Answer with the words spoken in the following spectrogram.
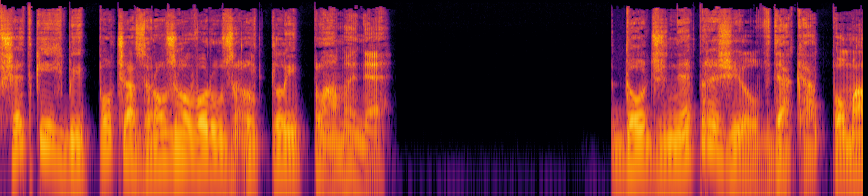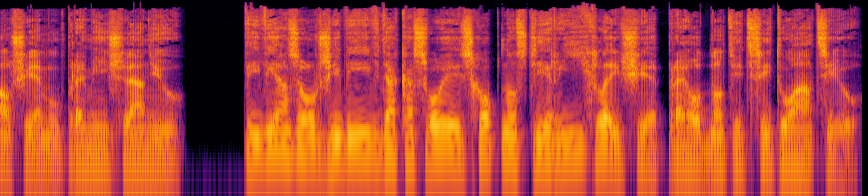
všetkých by počas rozhovoru zhltli plamene. Dodge neprežil vďaka pomalšiemu premýšľaniu. Vyviazol živý vďaka svojej schopnosti rýchlejšie prehodnotiť situáciu.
